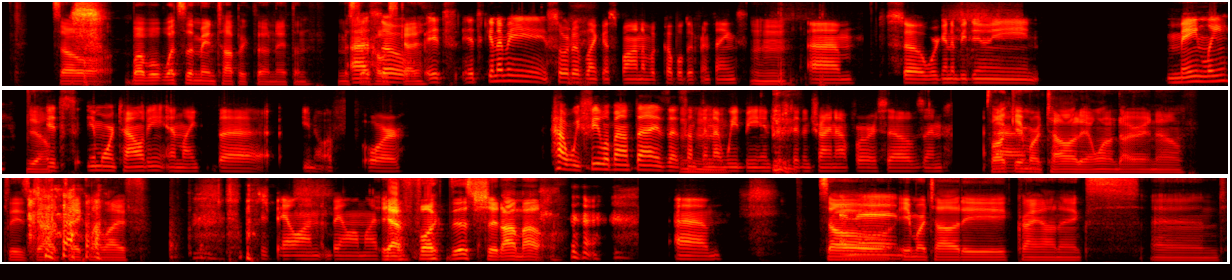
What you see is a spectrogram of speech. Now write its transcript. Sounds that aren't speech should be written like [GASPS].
So, [LAUGHS] but what's the main topic though, Nathan, Mister Uh, Host so guy? it's it's gonna be sort of like a spawn of a couple different things. hmm Um, so we're gonna be doing mainly Yeah. it's immortality and like the you know or how we feel about that. Is that something that Mhm. we'd be interested in trying out for ourselves? And Fuck um, immortality. I want to die right now. Please [LAUGHS] God, take my life. just bail on bail on life. Yeah, fuck this shit. I'm out. [LAUGHS] um, So then- immortality, cryonics, and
